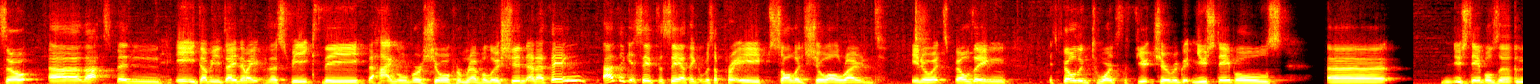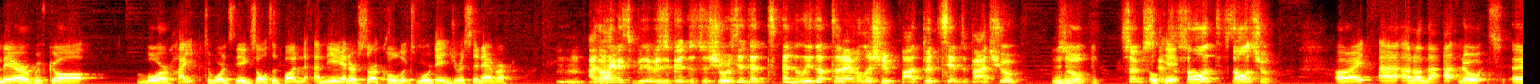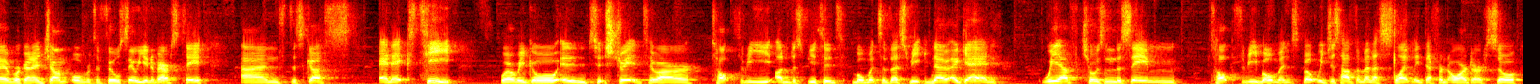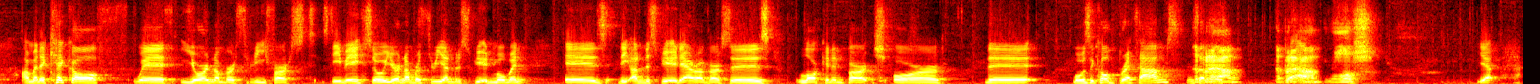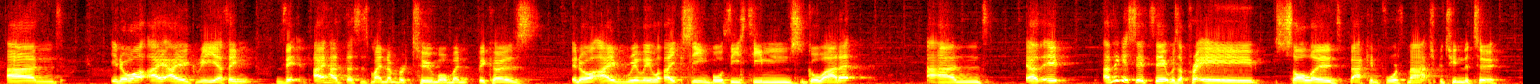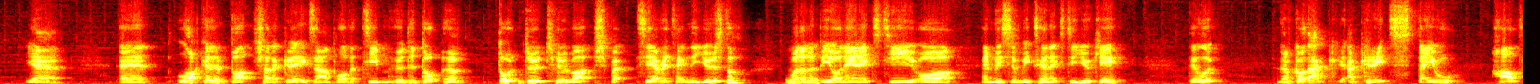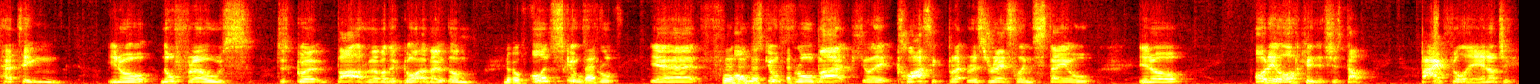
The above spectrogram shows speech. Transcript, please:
So uh, that's been AEW Dynamite for this week, the the Hangover show from Revolution, and I think I think it's safe to say I think it was a pretty solid show all round. You know, it's building it's building towards the future. We've got new stables, uh, new stables in there. We've got more hype towards the Exalted one, and the inner circle looks more dangerous than ever. Mm, I don't think it was as good as the shows they did in the lead up to Revolution, but I would say it was a bad show. Mm-hmm. So, so it was, okay. it was a solid, solid show. All right, uh, and on that note, uh, we're going to jump over to Full Sail University and discuss NXT, where we go into straight into our top three undisputed moments of this week. Now, again, we have chosen the same top three moments, but we just have them in a slightly different order. So I'm going to kick off with your number three first, Stevie. So your number three undisputed moment is the Undisputed Era versus Lorcan and Burch, or the what was it called? Brit Ams? Is the Brit Am Brawls. Yep. And you know what? I, I agree. I think the, I had this as my number two moment because you know I really like seeing both these teams go at it, and it. I think it's safe to say it was a pretty solid back and forth match between the two. Yeah, uh, Lorcan and Burch are a great example of a team who they don't who don't do too much, but see every time they use them, whether mm-hmm. it be on NXT or in recent weeks NXT UK, they look they've got that a great style, hard hitting, you know, no frills, just go out and batter whoever they've got about them. No old school throw, yeah, old school throwback, like classic British wrestling style. You know, Oney Lorcan is just a bag full of energy.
